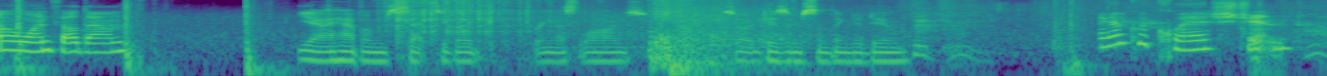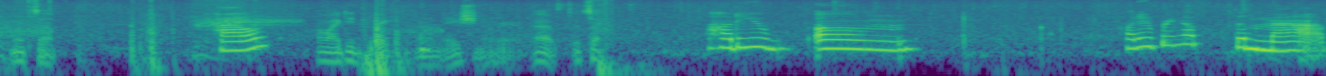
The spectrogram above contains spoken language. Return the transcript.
Oh, one fell down. Yeah, I have them set to go bring us logs, so it gives them something to do. I got a quick question. What's up? How Oh, I did break the foundation over here. Uh, what's up? how do you um how do you bring up the map?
